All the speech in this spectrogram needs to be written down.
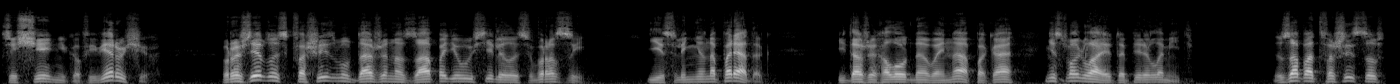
священников и верующих, враждебность к фашизму даже на Западе усилилась в разы, если не на порядок, и даже холодная война пока не смогла это переломить. Запад фашистов,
